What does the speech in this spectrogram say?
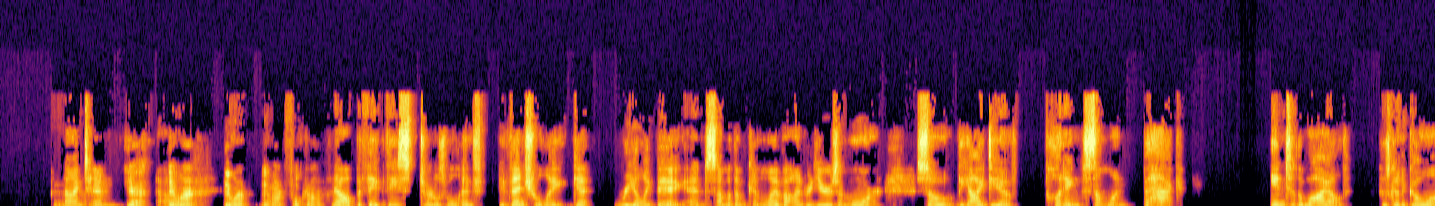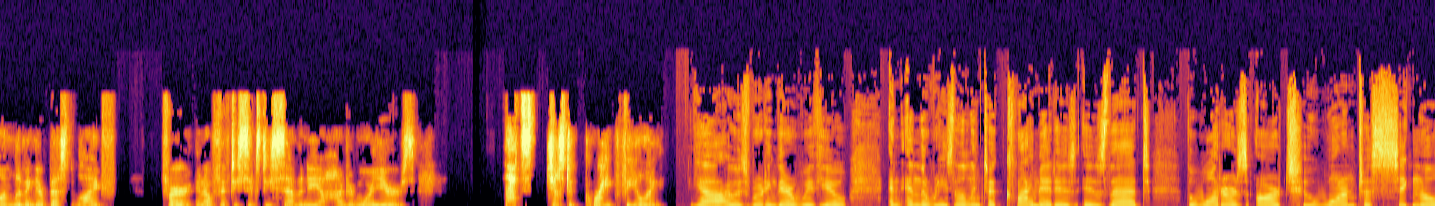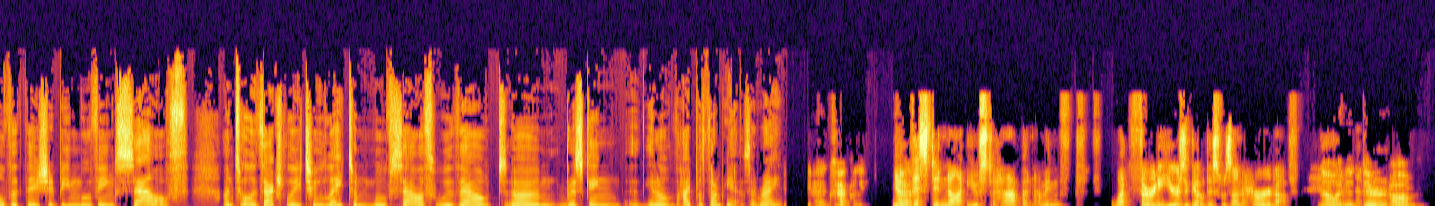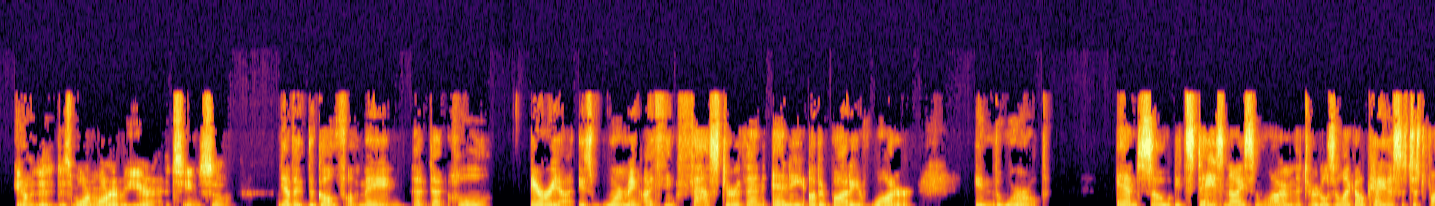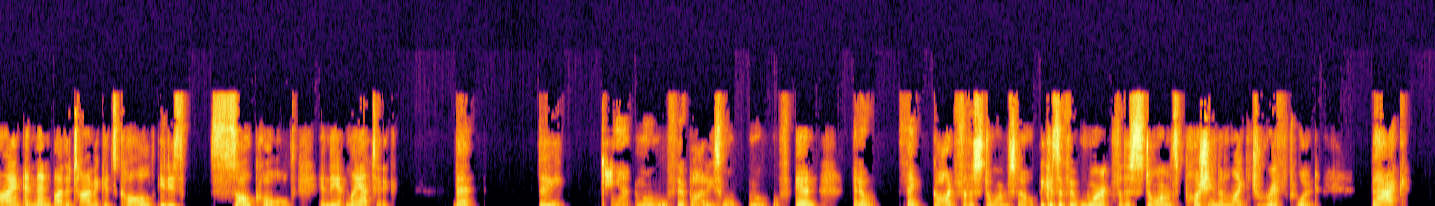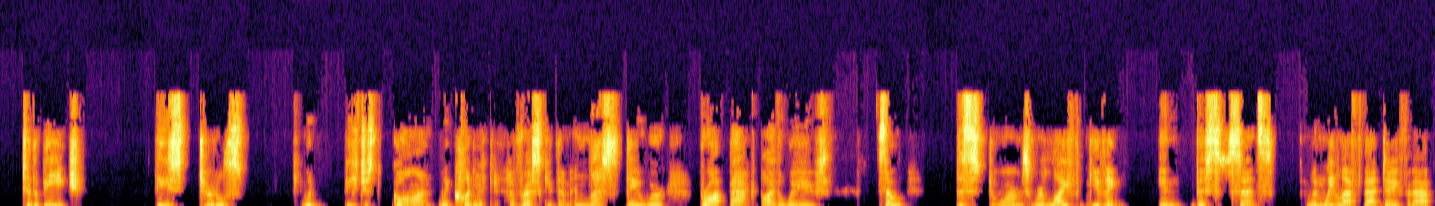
nine, ten. yeah, they Uh, were. They weren't. They weren't full grown. No, but the, these turtles will eventually get really big, and some of them can live a hundred years or more. So the idea of putting someone back into the wild who's going to go on living their best life for, you know, 50, 60, 70, 100 more years. That's just a great feeling. Yeah, I was rooting there with you. And and the reason the link to climate is is that the waters are too warm to signal that they should be moving south until it's actually too late to move south without um, risking, uh, you know, hypothermia. Is that right? Yeah, exactly. Yeah, Yeah. this did not used to happen. I mean, what, 30 years ago, this was unheard of. No, and it- they're um, you know, there, there's more and more every year. It seems so. Yeah, the, the Gulf of Maine, that, that whole area is warming, I think, faster than any other body of water in the world. And so it stays nice and warm. The turtles are like, okay, this is just fine. And then by the time it gets cold, it is so cold in the Atlantic that they can't move. Their bodies won't move. And, you know, thank God for the storms though, because if it weren't for the storms pushing them like driftwood back to the beach, these turtles would be just gone. We couldn't have rescued them unless they were brought back by the waves. So the storms were life giving in this sense. When we left that day for that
